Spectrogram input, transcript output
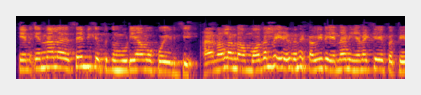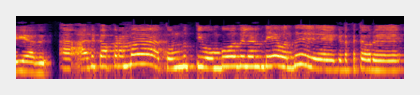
என்னால சேமிக்கிறதுக்கு முடியாம போயிடுச்சு. அதனால நான் முதல்ல எழுதின கவிதை என்னன்னு எனக்கே இப்ப தெரியாது. அதுக்கப்புறமா தொண்ணூத்தி ஒன்பதுல இருந்தே வந்து கிட்டத்தட்ட ஒரு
